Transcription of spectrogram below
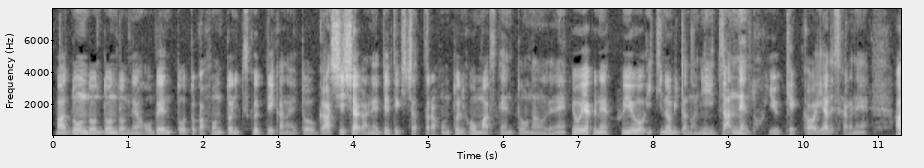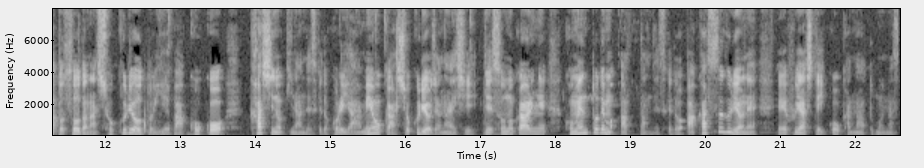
まあ、どんどんどんどんね、お弁当とか本当に作っていかないと、餓死者がね、出てきちゃったら本当に本末転倒なのでね、ようやくね、冬を生き延びたのに残念という結果は嫌ですからね。あとそうだな、食料といえば、ここ、カシの木なんですけど、これやめようか。食料じゃないし。で、その代わりね、コメントでもあったんですけど、赤すぐりをね、えー、増やしていこうかなと思います。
